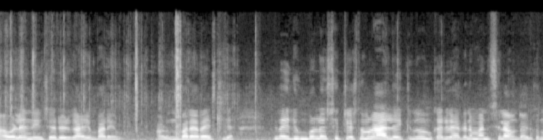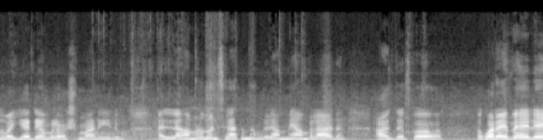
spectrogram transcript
അവൾ എന്തെങ്കിലും ചെറിയൊരു കാര്യം പറയും. അവളൊന്നും പറയാറായിട്ടില്ല. വരുമ്പോഴുള്ള സിറ്റുവേഷൻ നമ്മൾ ആലോചിക്കുന്നത് നമുക്കൊരു വേദന മനസ്സിലാവും. അവർക്കൊന്നും വയ്യാതെ ആകുമ്പോൾ വിഷമാണെങ്കിലും എല്ലാം നമ്മൾ മനസ്സിലാക്കുന്നത് നമ്മളൊരു അമ്മയാകുമ്പോഴാണ്. അതിപ്പോൾ കുറേ പേര്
